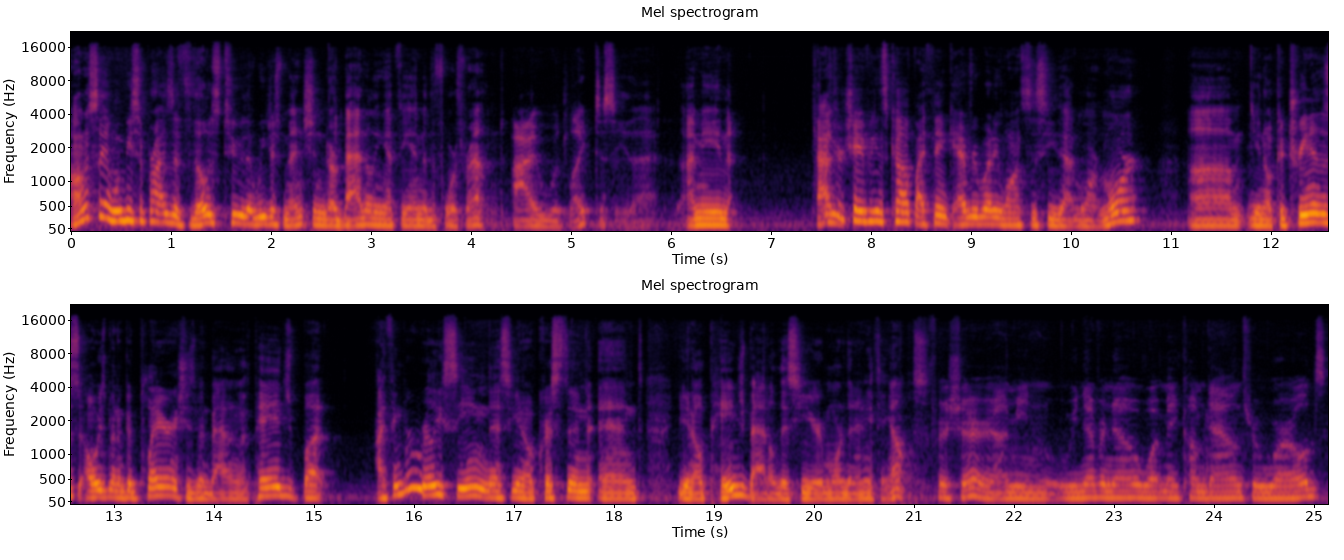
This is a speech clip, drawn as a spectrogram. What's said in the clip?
honestly, I wouldn't be surprised if those two that we just mentioned are battling at the end of the fourth round. I would like to see that. I mean, after Champions Cup, I think everybody wants to see that more and more. Um, you know, Catrina's always been a good player, and she's been battling with Paige, but I think we're really seeing this, you know, Kristin and you know Paige battle this year more than anything else. For sure. I mean, we never know what may come down through worlds.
